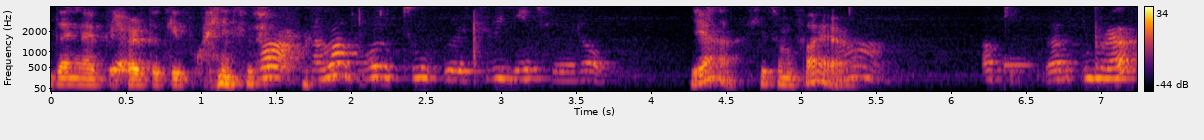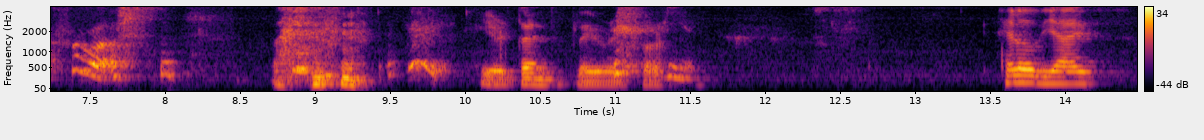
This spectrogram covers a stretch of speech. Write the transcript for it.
then I prefer to keep queens. Yeah. Wow, Kamal won two, uh, three games in a row. yeah, he's on fire. Ah, okay. Bra- Bravo. Your turn to play red horse. Yeah. Hello, the ice.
